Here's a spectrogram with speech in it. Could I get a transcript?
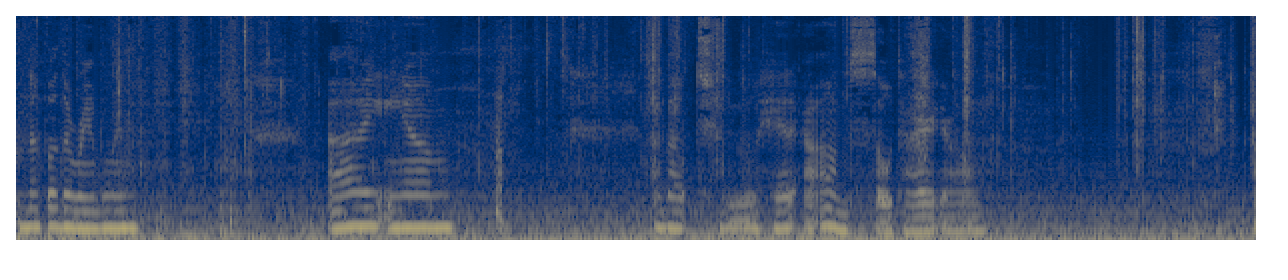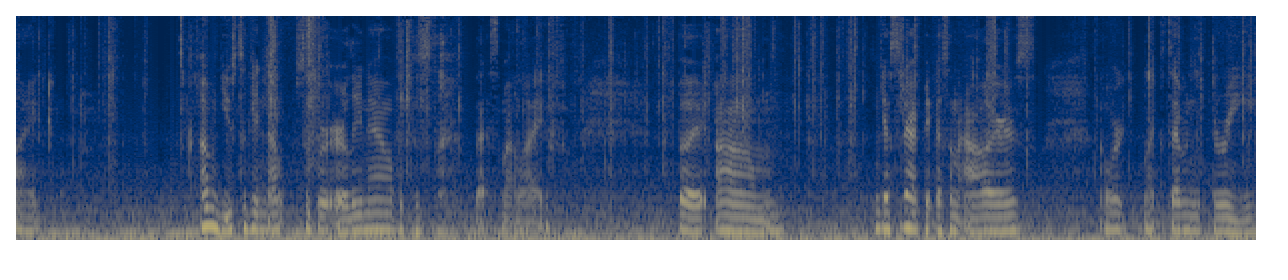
Enough of the rambling. I am about to head out. I'm so tired y'all like i'm used to getting up super early now because that's my life but um yesterday I picked up some hours. I worked like seven to three.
